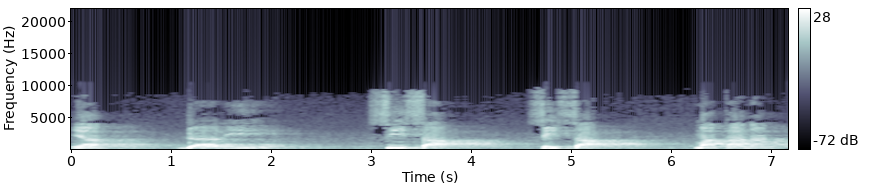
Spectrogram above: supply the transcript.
ya dari sisa sisa makanan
